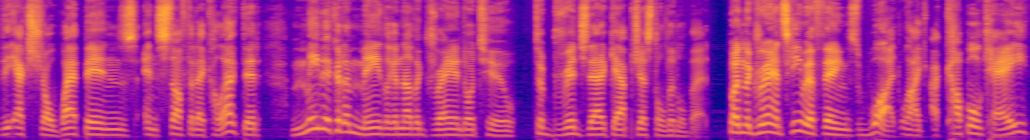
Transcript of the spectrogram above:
the extra weapons and stuff that I collected, maybe I could have made like another grand or two to bridge that gap just a little bit. But in the grand scheme of things, what, like a couple K?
